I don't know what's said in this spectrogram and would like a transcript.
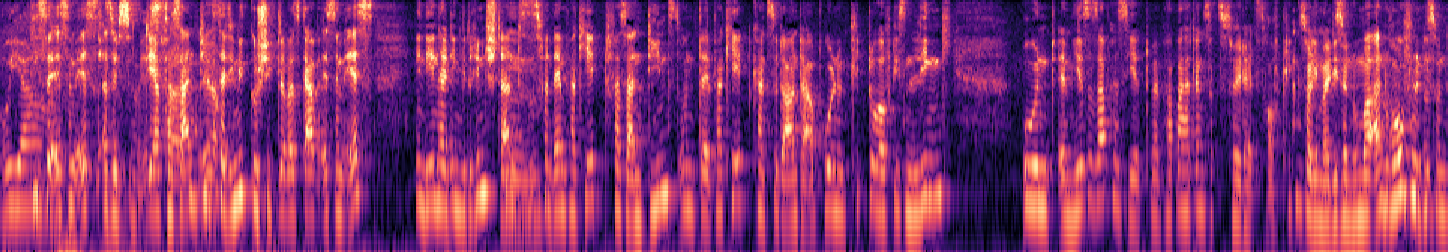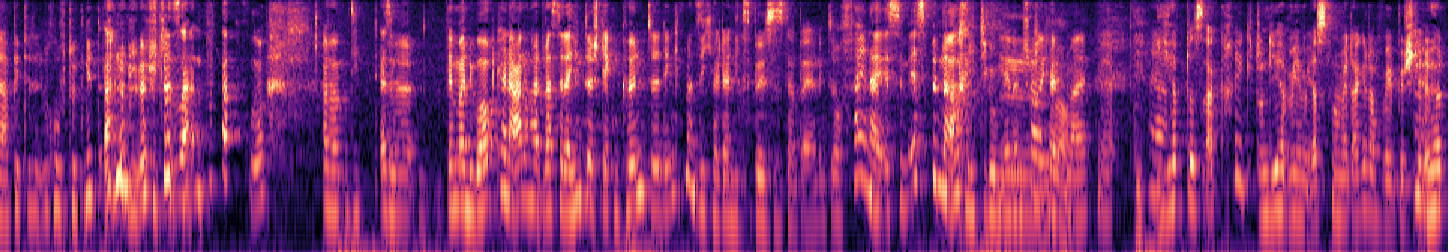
Oh ja. Diese SMS, also SMS der Versanddienst ja. hat die nicht geschickt, aber es gab SMS, in denen halt irgendwie drin stand, mhm. das ist von deinem Paketversanddienst und dein Paket kannst du da und da abholen und klick doch auf diesen Link und ähm, hier ist es auch passiert. Mein Papa hat dann gesagt, soll ich da jetzt draufklicken? Soll ich mal diese Nummer anrufen? Und ich so, na bitte, ruf tut nicht an und löscht das einfach. So. Aber die, also, wenn man überhaupt keine Ahnung hat, was da dahinter stecken könnte, denkt man sich halt da nichts Böses dabei. Und denkt so, feiner SMS-Benachrichtigung, ja, dann schaue ich halt genau. halt mal. Ja. Ja. Ich habe das auch gekriegt und ich habe mir im ersten Moment auch gedacht, weil ich bestelle mhm. halt,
